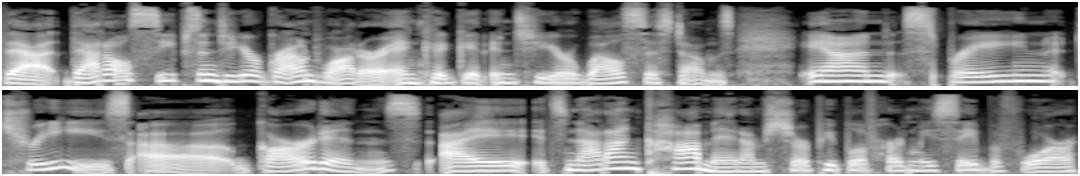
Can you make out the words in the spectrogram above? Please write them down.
that that all seeps into your groundwater and could get into your well systems. And spraying trees, uh, gardens. I it's not uncommon. I'm sure people have heard me say before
